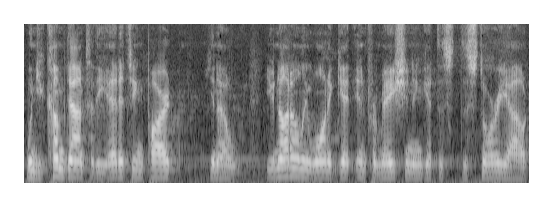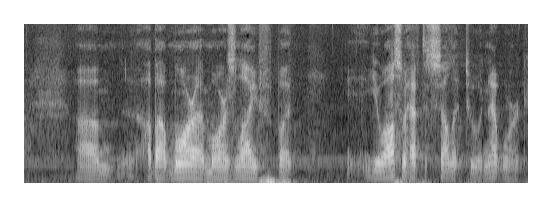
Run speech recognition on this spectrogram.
when you come down to the editing part, you know, you not only want to get information and get this, the story out um, about Maura, Maura's life, but you also have to sell it to a network.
